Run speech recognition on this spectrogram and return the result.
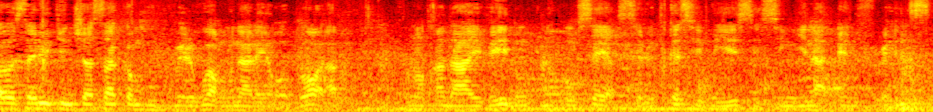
Oh, salut Kinshasa, comme vous pouvez le voir, on est à l'aéroport là. On est en train d'arriver. Donc le concert, c'est le 13 février, c'est Singila and Friends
